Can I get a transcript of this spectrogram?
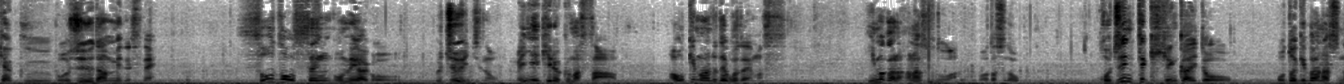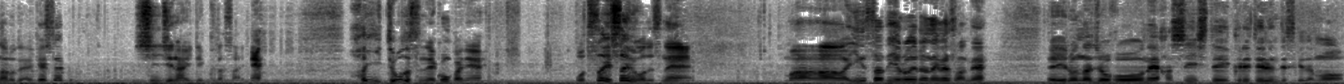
950段目ですね。創造船オメガ号宇宙一の免疫力マスター、青木丸でございます。今から話すことは私の個人的見解とおとぎ話なので決して信じないでくださいね。はい、ということですね、今回ね、お伝えしたいのがですね、まあ、インスタでいろいろね、皆さんね、えー、いろんな情報をね、発信してくれてるんですけども、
